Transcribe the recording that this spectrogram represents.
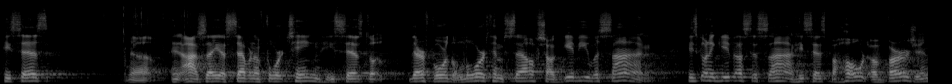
He says uh, in Isaiah 7 and 14, he says, Therefore the Lord himself shall give you a sign. He's going to give us a sign. He says, Behold, a virgin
